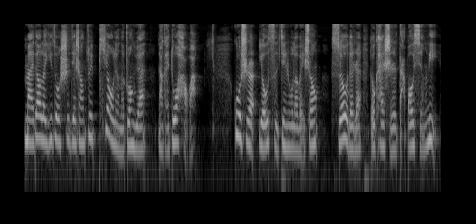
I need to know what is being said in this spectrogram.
买到了一座世界上最漂亮的庄园，那该多好啊！故事由此进入了尾声，所有的人都开始打包行李。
